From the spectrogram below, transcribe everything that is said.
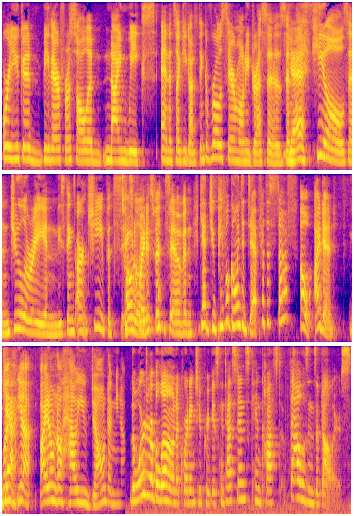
or you could be there for a solid nine weeks. And it's like you got to think of rose ceremony dresses and yes. heels and jewelry, and these things aren't cheap. It's, totally. it's quite expensive. And yeah, do people go into debt for this stuff? Oh, I did. What? Yeah. Yeah. I don't know how you don't. I mean, the wardrobe alone, according to previous contestants, can cost thousands of dollars.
